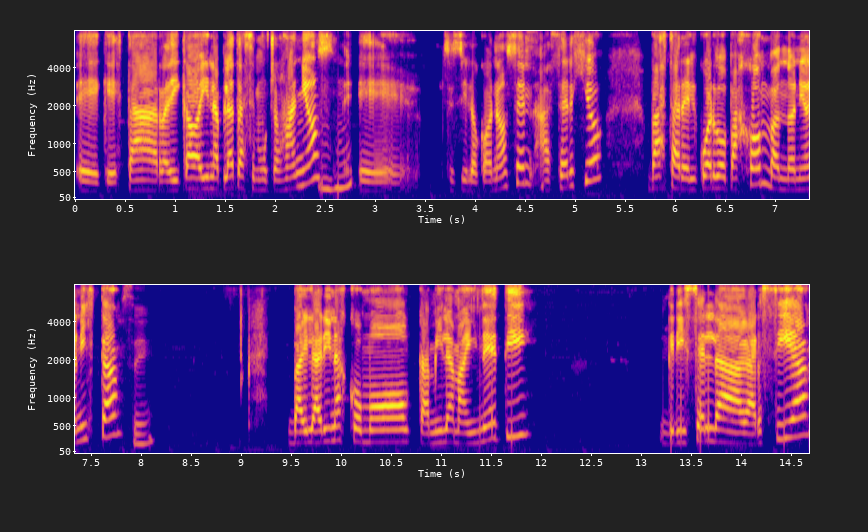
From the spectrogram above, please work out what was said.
eh, que está radicado ahí en La Plata hace muchos años. Eh, no sé si lo conocen, a Sergio. Va a estar el Cuervo Pajón, bandoneonista. Sí. Bailarinas como Camila Mainetti, Griselda García.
